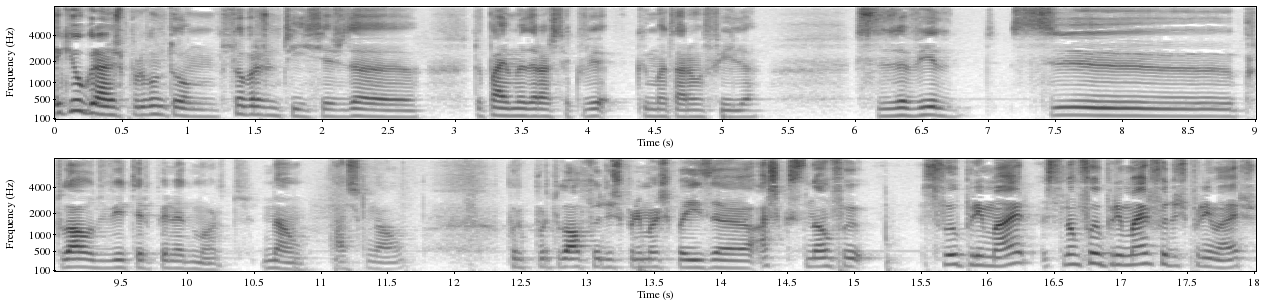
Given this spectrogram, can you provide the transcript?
Aqui o Granjo perguntou-me sobre as notícias da, do pai e madrasta que, que mataram a filha. Se havia. Se Portugal devia ter pena de morte. Não, acho que não porque Portugal foi dos primeiros países a. Acho que se não foi. Se foi o primeiro. Se não foi o primeiro, foi dos primeiros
